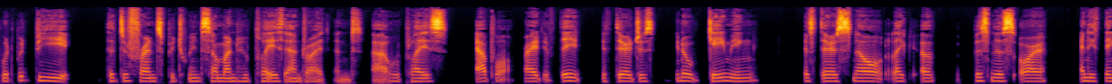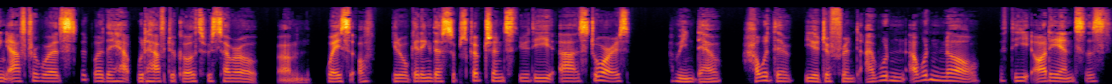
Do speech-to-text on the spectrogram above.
what would be the difference between someone who plays Android and uh, who plays Apple, right? If they, if they're just, you know, gaming, if there's no like a business or anything afterwards where they have, would have to go through several um, ways of, you know, getting their subscriptions through the uh, stores. I mean, there, how would there be a different? I wouldn't, I wouldn't know if the audience is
